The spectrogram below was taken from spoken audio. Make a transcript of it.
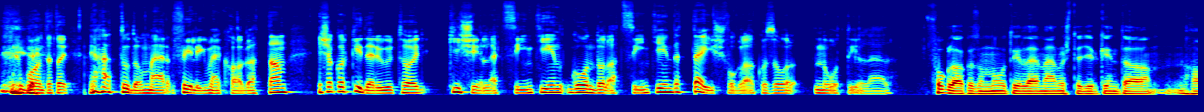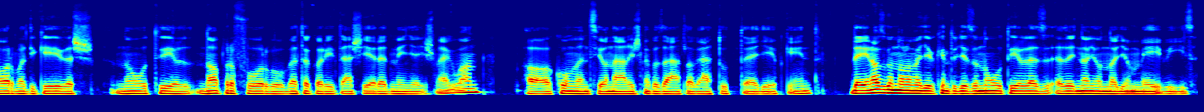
Igen. mondtad, hogy ja, hát tudom, már félig meghallgattam, és akkor kiderült, hogy kísérlet szintjén, gondolat szintjén, de te is foglalkozol Nótillel. Foglalkozom Nótillel már most egyébként a harmadik éves Nótil napraforgó betakarítási eredménye is megvan a konvencionálisnak az átlagát tudta egyébként. De én azt gondolom egyébként, hogy ez a no-till, ez, ez egy nagyon-nagyon mély víz.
